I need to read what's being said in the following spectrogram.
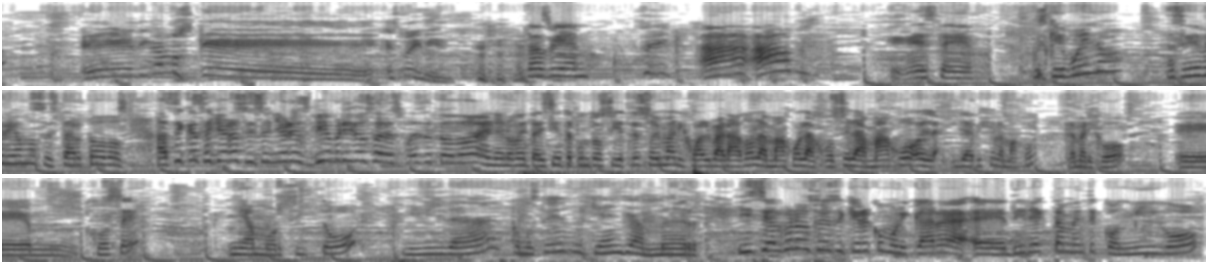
Eh, digamos que estoy bien. ¿Estás bien? Sí. Ah, ah, pues, este, pues qué bueno. Así deberíamos estar todos. Así que, señoras y señores, bienvenidos a Después de Todo en el 97.7. Soy Marijo Alvarado, la Majo, la José, la Majo. la- ¿Ya dije la Majo? La Marijo. Eh, José, mi amorcito, mi vida, como ustedes me quieran llamar. Y si alguno de ustedes se quiere comunicar eh, directamente conmigo,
